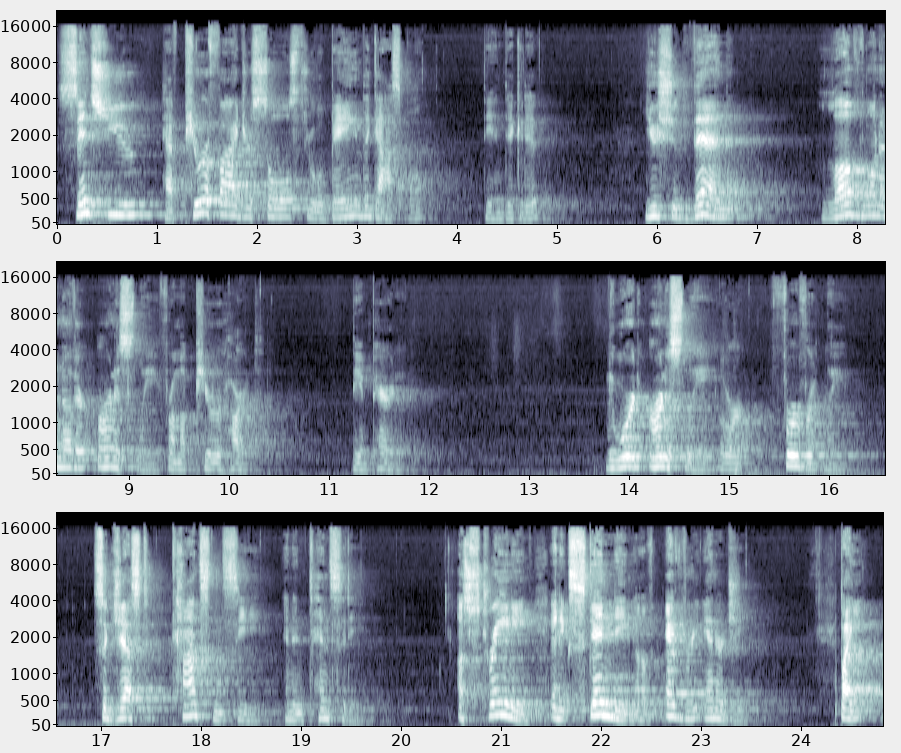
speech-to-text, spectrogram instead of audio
Since you have purified your souls through obeying the gospel, the indicative, you should then love one another earnestly from a pure heart, the imperative. The word earnestly or fervently suggests constancy and intensity, a straining and extending of every energy by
